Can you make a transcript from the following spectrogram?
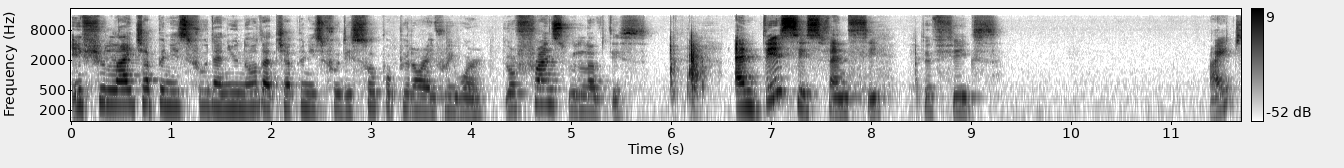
if you like Japanese food and you know that Japanese food is so popular everywhere, your friends will love this. And this is fancy, the figs. Right?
